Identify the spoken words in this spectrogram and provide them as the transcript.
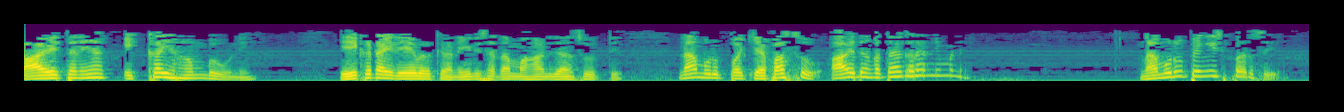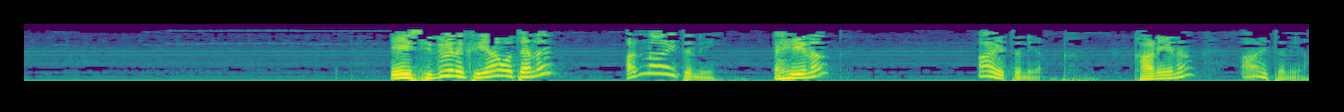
ආයතනයක් එකයි හම්බ වුනේ. ඒකටයි ලේබල් කරන්නේ. ඒ නිසා තමයි මහානිදාන සූත්‍රයේ නාම රූපච්චය පස්සෝ ආයතන කතා කරන්නේම නැහැ. නාම රූපෙන් ස්පර්ශය. ඒ සිදුවෙන ක්‍රියාව තන අන්න ආයතනේ. ඇහේනම් ආයතනයක්. කනේනම් ආයතනයක්.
